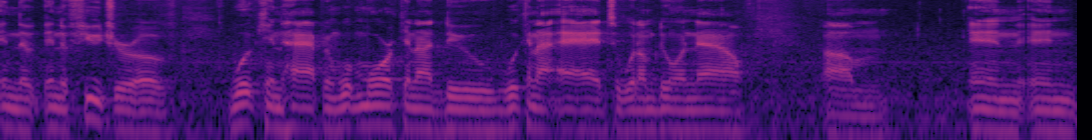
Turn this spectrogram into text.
in the in the future of what can happen, what more can I do, what can I add to what I'm doing now, um, and and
